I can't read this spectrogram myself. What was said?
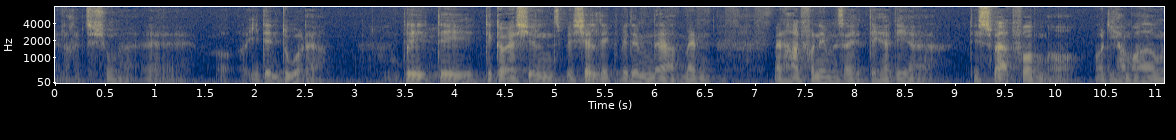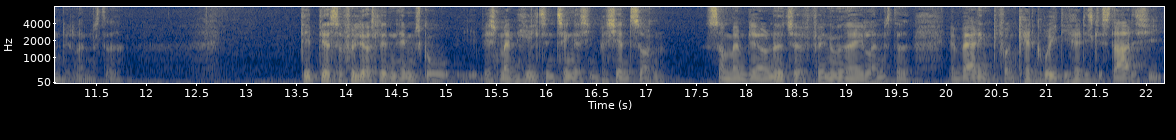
eller repetitioner øh, i den dur der. Det, det, det gør jeg sjældent, specielt ikke ved dem der, man, man har en fornemmelse af, at det her det er, det er svært for dem, og, og de har meget ondt et eller andet sted. Det bliver selvfølgelig også lidt en hemmesko, hvis man hele tiden tænker sin patient sådan. Så man bliver jo nødt til at finde ud af et eller andet sted, hvad er det for en kategori, de her de skal startes i.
